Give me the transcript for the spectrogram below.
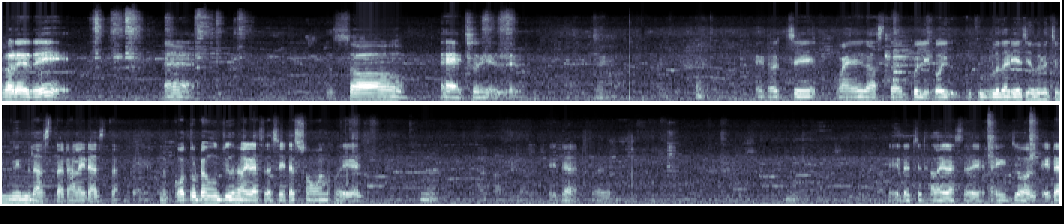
ঘরে রে হ্যাঁ সব এক হয়ে হ্যাঁ। এটা হচ্ছে বাইরের রাস্তা, গলি। ওই কুকুরগুলো দাঁড়িয়ে আছে হচ্ছে মেন রাস্তা, ঢালাই রাস্তা। মানে কতটা উঁচু ঢালাই রাস্তা, সেটা সমান হয়ে গেছে। এটা এটা হচ্ছে ঢালাই রাস্তা এই জল, এটা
